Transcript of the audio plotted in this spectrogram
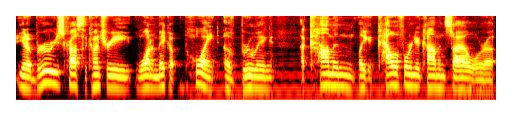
you know, breweries across the country want to make a point of brewing a common, like a California common style or a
